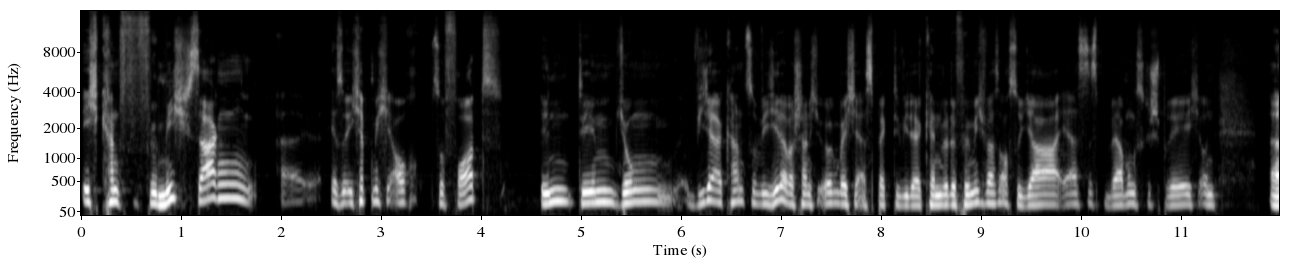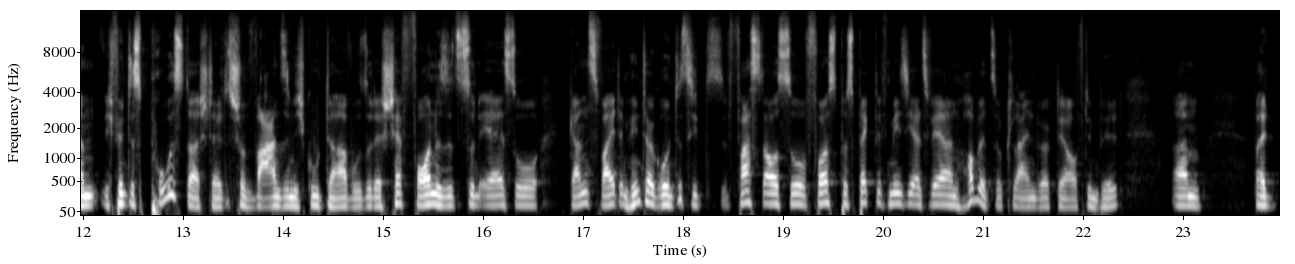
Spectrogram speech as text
ich kann für mich sagen, also ich habe mich auch sofort in dem Jungen wiedererkannt, so wie jeder wahrscheinlich irgendwelche Aspekte wiedererkennen würde. Für mich war es auch so, ja, erstes Bewerbungsgespräch und Ähm, ich finde, das Poster stellt es schon wahnsinnig gut dar, wo so der Chef vorne sitzt und er ist so ganz weit im Hintergrund. Das sieht fast aus so First Perspective-mäßig, als wäre ein Hobbit, so klein wirkt er auf dem Bild. Ähm, weil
